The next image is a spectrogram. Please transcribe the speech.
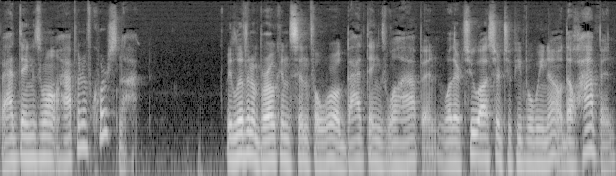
bad things won't happen? Of course not. We live in a broken, sinful world. Bad things will happen, whether to us or to people we know. They'll happen.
